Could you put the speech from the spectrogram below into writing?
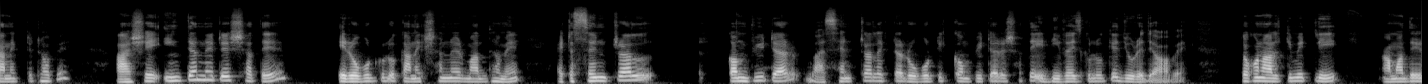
কানেক্টেড হবে। আর সেই ইন্টারনেটের সাথে এই রোবটগুলো কানেকশনের মাধ্যমে একটা সেন্ট্রাল কম্পিউটার বা সেন্ট্রাল একটা রোবোটিক কম্পিউটারের সাথে এই ডিভাইসগুলোকে জুড়ে দেওয়া হবে। তখন আলটিমেটলি আমাদের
